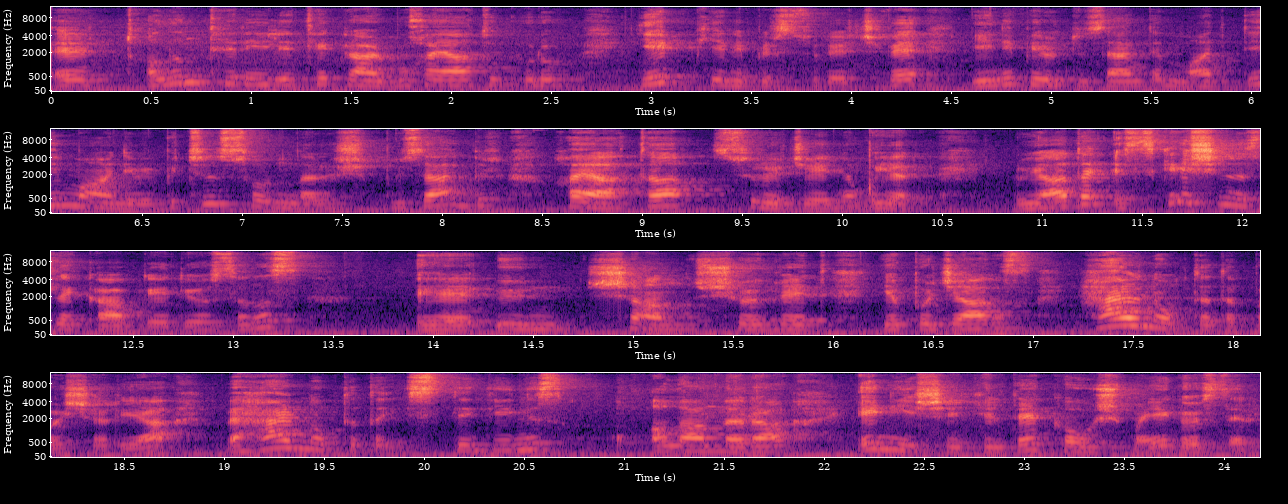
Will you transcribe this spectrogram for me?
e, alın teriyle tekrar bu hayatı kurup yepyeni bir süreç ve yeni bir düzende maddi manevi bütün sorunları güzel bir hayata süreceğini uyarır. Rüyada eski eşinizle kavga ediyorsanız e, ün, şan, şöhret yapacağınız her noktada başarıya ve her noktada istediğiniz alanlara en iyi şekilde kavuşmayı gösterir.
